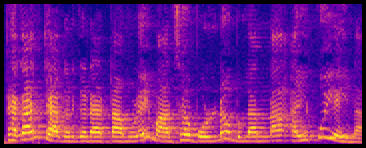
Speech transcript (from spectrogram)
ढगांच्या गडगडाटामुळे माझं बोलणं मुलांना ऐकू येईना.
